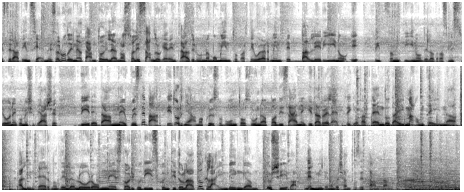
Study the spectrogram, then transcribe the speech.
serata insieme. Saluto intanto il nostro Alessandro che era entrato in un momento particolarmente ballerino e frizzantino della trasmissione, come ci piace dire da eh, queste parti. Torniamo a questo punto su un po' di sane chitarre elettriche, partendo dai Mountain all'interno del loro eh, storico disco intitolato Climbing, che usciva nel 1970.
